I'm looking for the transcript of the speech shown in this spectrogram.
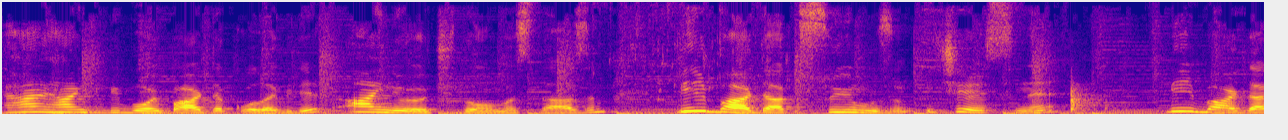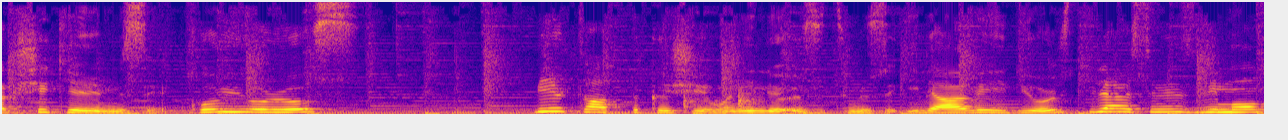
herhangi bir boy bardak olabilir. Aynı ölçüde olması lazım. Bir bardak suyumuzun içerisine bir bardak şekerimizi koyuyoruz. Bir tatlı kaşığı vanilya özütümüzü ilave ediyoruz. Dilerseniz limon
